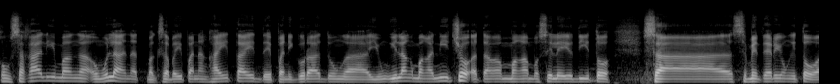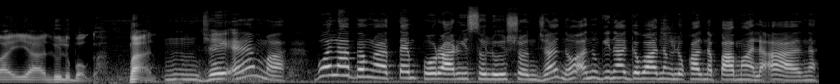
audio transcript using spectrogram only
kung sakali mga umulan at magsabay pa ng high tide, eh, paniguradong ah, yung ilang mga nicho at ang mga mosileo dito sa sementeryong ito ay ah, lulubog. Maan. Mm, JM, wala bang ah, temporary solution dyan? No? Anong ginagawa ng lokal na pamahalaan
